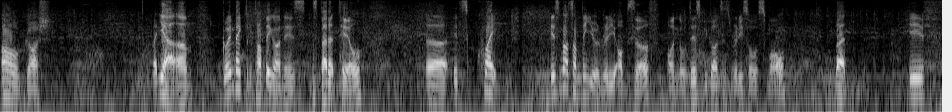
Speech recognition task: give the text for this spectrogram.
oh gosh. But yeah, um, going back to the topic on his studded tail, uh, it's quite. It's not something you would really observe or notice because it's really so small. But if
